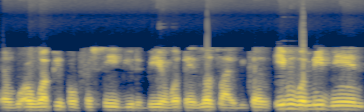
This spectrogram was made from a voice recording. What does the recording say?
or what people perceive you to be and what they look like. Because even with me being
